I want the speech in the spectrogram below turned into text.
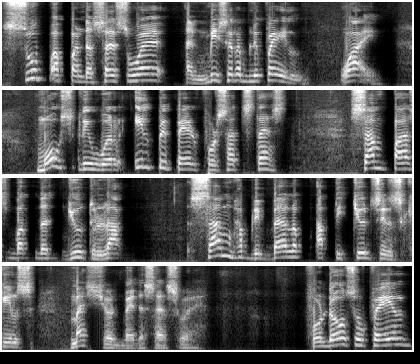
soup upon the CESWE and miserably fail. Why? Mostly were ill prepared for such tests. Some pass but not due to luck. Some have developed aptitudes and skills measured by the CESWE. For those who failed,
